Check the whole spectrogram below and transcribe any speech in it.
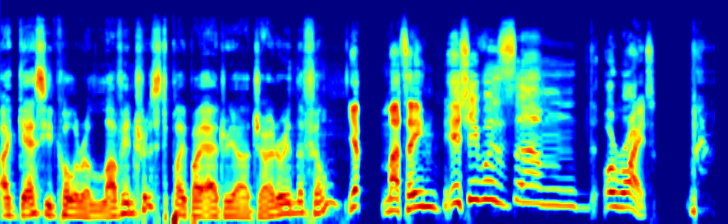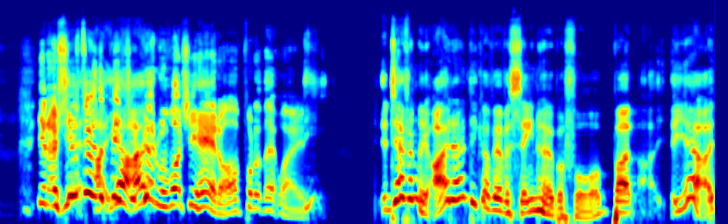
I guess you'd call her a love interest played by Adria Arjona in the film? Yep, Martine. Yeah, she was um all right. you know, she was doing the uh, best yeah, she I- could with what she had. I'll put it that way. Definitely. I don't think I've ever seen her before, but uh, yeah, I-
